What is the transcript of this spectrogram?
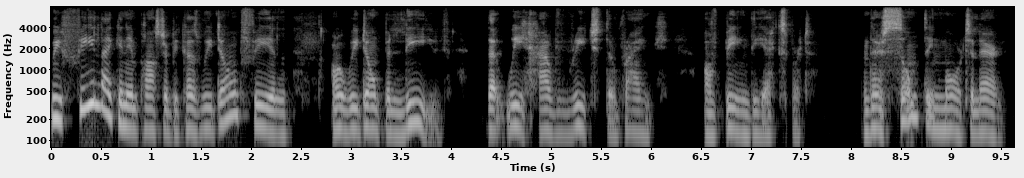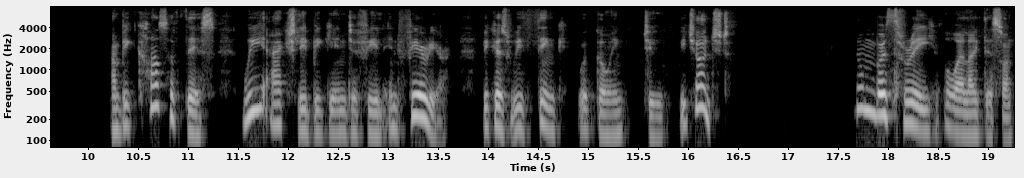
We feel like an imposter because we don't feel or we don't believe that we have reached the rank of being the expert, and there's something more to learn. And because of this, we actually begin to feel inferior because we think we're going to be judged. Number three, oh, I like this one.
